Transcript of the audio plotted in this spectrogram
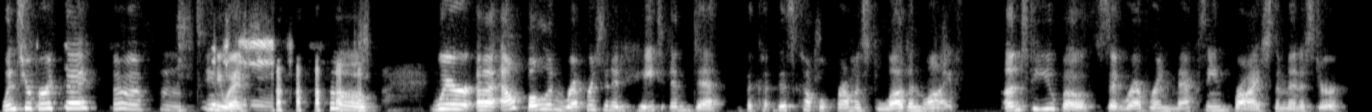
When's your birthday? Uh, hmm. Anyway. oh, where uh, Alf Boland represented hate and death, the, this couple promised love and life. Unto you both, said Reverend Maxine Price, the minister,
